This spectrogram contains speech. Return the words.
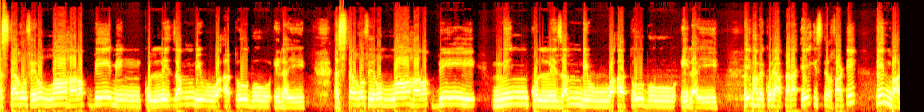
আস্তাগফিরুল্লাহ রাব্বি মিন কুল্লি যামবি ওয়া আতুবু ইলাইহি। আস্তাগফিরুল্লাহ রাব্বি মিন কুল্লি যামবি ওয়া আতুবু এইভাবে করে আপনারা এই ইস্তেগফারটি তিনবার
